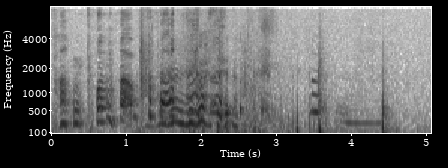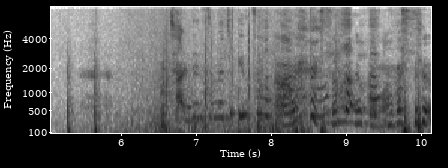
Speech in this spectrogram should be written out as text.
마음이 너무 아파. 잘 됐으면 좋겠어. 고마웠어요.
